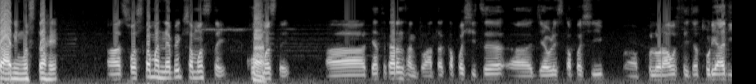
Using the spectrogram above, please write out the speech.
आणि मस्त आहे? स्वस्त म्हणण्यापेक्षा मस्त आहे. खूप मस्त आहे. त्याचं कारण सांगतो. आता कपाशीचं ज्यावेळेस कपाशी अं, फुलोरा अवस्थेच्या थोडी आधी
